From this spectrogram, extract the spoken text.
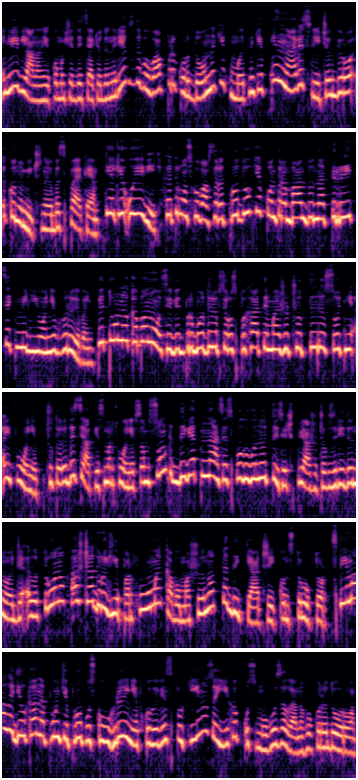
Львів'янин, якому 61 рік, здивував прикордонників, митників і навіть слідчих бюро економічної безпеки. Тільки уявіть, хитрун сховав серед продуктів контрабанду на 30 мільйонів гривень. Під тонною кабаносів він примудрився розпихати майже чотири сотні айфонів, чотири десятки смартфонів Samsung, 19,5 тисяч пляшечок з рідиною для електронок, а ще дорогі парфуми, кавомашину та дитячий конструктор. Спіймали ділка на пункті пропуску у Гринів, коли він спокійно заїхав у смугу зеленого коридору.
